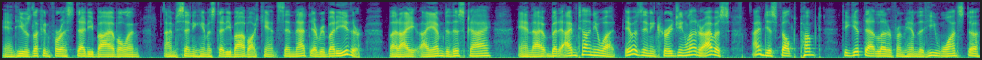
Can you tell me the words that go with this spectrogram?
And he was looking for a study Bible, and I'm sending him a study Bible. I can't send that to everybody either, but I, I am to this guy. And I, but I'm telling you what, it was an encouraging letter. I was, I just felt pumped to get that letter from him that he wants to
